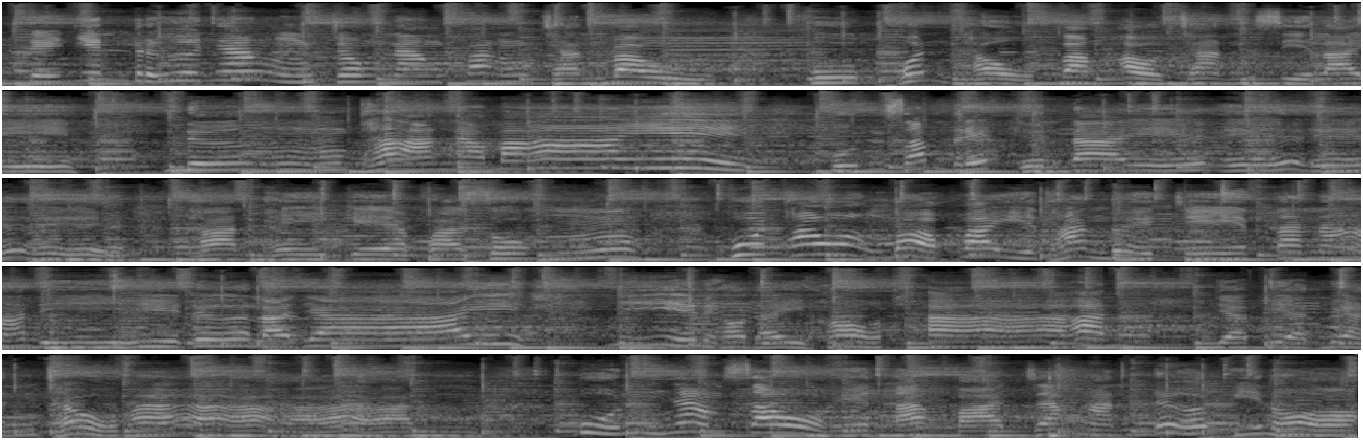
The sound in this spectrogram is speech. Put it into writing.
ญคุณได้ยินหรือยังจงนั่งฟังฉันเบาผูกคนเท่าฟังเอาฉันสิไลหนึ่งทานไม้บุญสำเร็จขึ้นได้ท่านให้แก่พระสงฆ์ผู้เท่าบอกไปท่านด้วยเจตนาดีเด้อละยายมีแนวใดเข้าทาน อย่าเบียดเบียนเท่าบ้านบุญยามเศร้าให้ตักบาตรจังหันเด้อพี่น้อง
